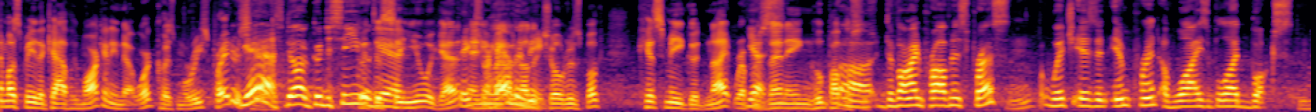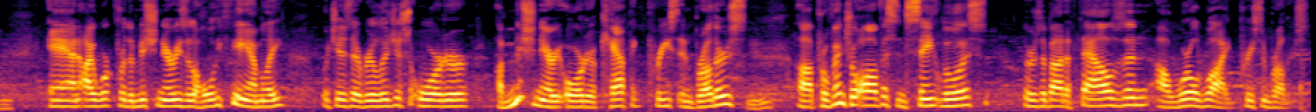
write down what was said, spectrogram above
it must be the Catholic Marketing Network because Maurice Prater's here. Yes, Doug, good to see you Good again. to see you again. Thanks and you have another me. children's book, Kiss Me Goodnight, representing who Uh, publishes? Divine Providence Press, Mm-hmm. which is an imprint of Wise Blood Books. And I work for the Missionaries of the Holy Family, which is a religious order, a missionary order of Catholic priests and brothers. Mm-hmm. Uh, provincial office in St. Louis. There's about a thousand uh, worldwide priests and brothers.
